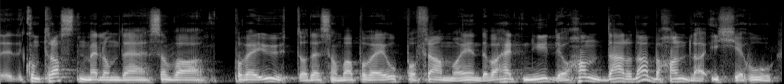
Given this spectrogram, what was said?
eh, kontrasten mellom det som var på vei ut, og det som var på vei opp og fram og inn, det var helt nydelig. Og han der og da behandla ikke hun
